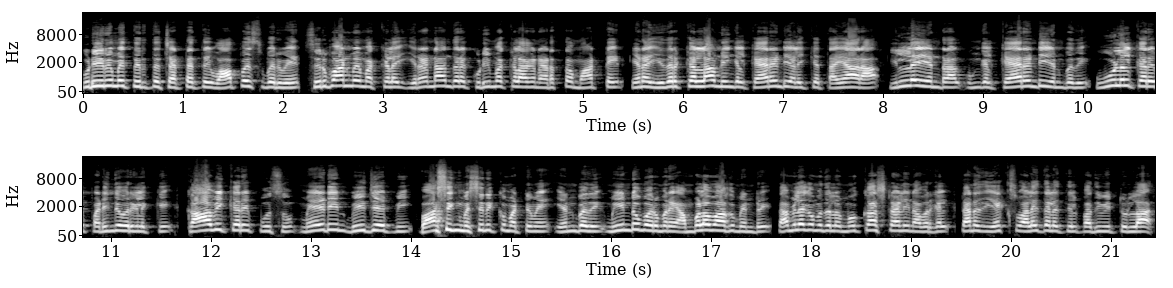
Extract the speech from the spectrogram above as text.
குடியுரிமை திருத்த சட்டத்தை வாபஸ் பெறுவேன். சிறுபான்மை மக்களை இரண்டாந்தர குடிமக்களாக நடத்த மாட்டேன் என இதற்கெல்லாம் நீங்கள் கேரண்டி அளிக்க தயாரா? இல்லை என்றால் உங்கள் கேரண்டி என்பது ஊழல் கரை படிந்தவர்களுக்கு காவிக்கரை பூசும். மேட் இன் பிஜேபி வாஷிங் மெஷினுக்கு மட்டுமே என்பது மீண்டும் ஒருமுறை அம்பலமாகும் என்று தமிழக முதல்வர் மு ஸ்டாலின் அவர்கள் தனது எக்ஸ் வலைதளத்தில் பதிவிட்டுள்ளார்.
